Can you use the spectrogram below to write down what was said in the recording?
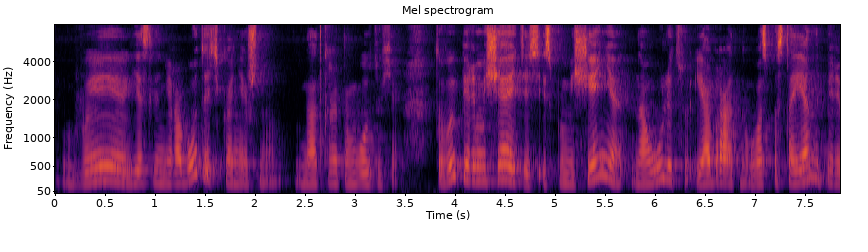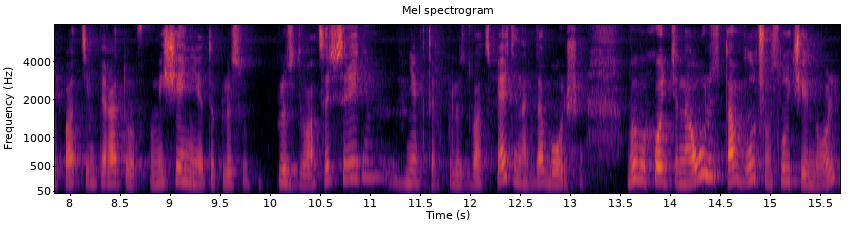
Вы, если не работаете, конечно, на открытом воздухе, то вы перемещаетесь из помещения на улицу и обратно. У вас постоянно перепад температур. В помещении это плюс, плюс 20 в среднем, в некоторых плюс 25, иногда больше. Вы выходите на улицу, там в лучшем случае 0,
